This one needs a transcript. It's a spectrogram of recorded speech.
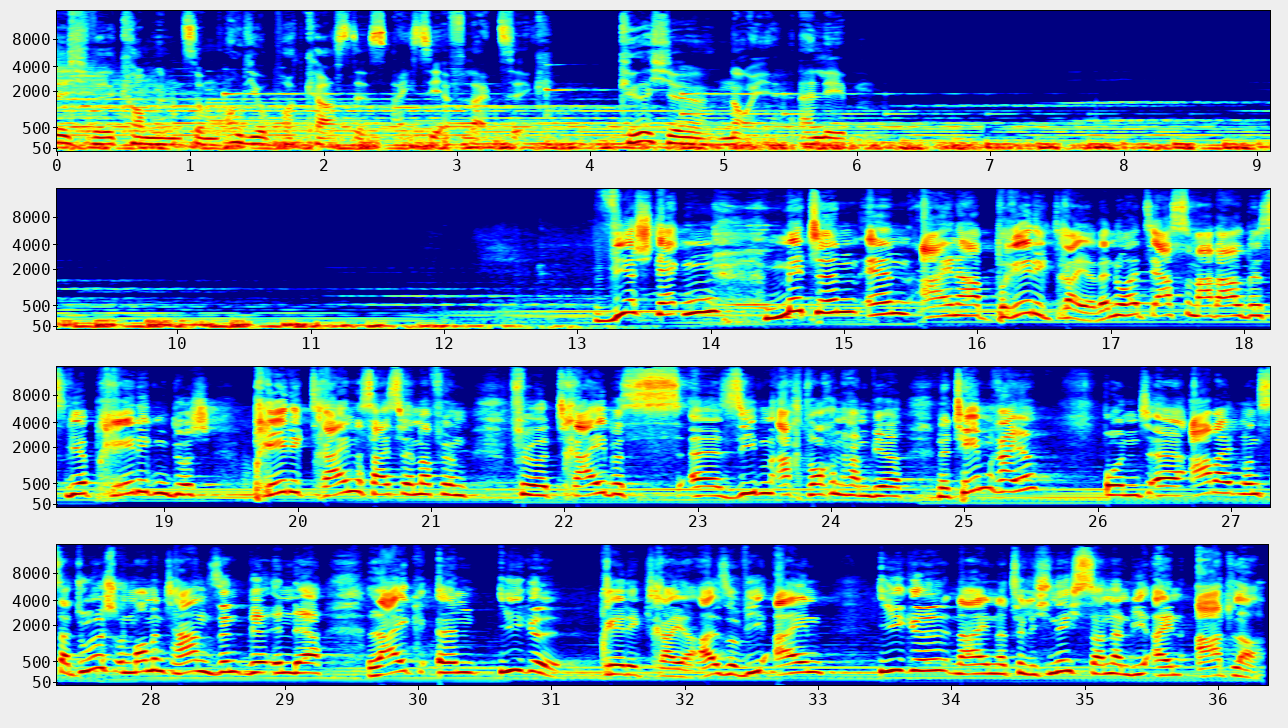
Herzlich willkommen zum Audiopodcast des ICF Leipzig. Kirche neu erleben. Wir stecken mitten in einer Predigtreihe. Wenn du heute das erste Mal da bist, wir predigen durch Predigtreihen. Das heißt, wir immer für, für drei bis äh, sieben, acht Wochen haben wir eine Themenreihe und äh, arbeiten uns da durch. Und momentan sind wir in der Like an Eagle Predigtreihe. Also wie ein Igel, nein, natürlich nicht, sondern wie ein Adler.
